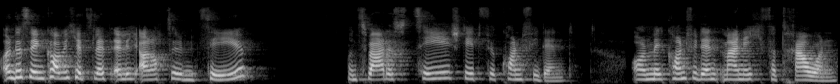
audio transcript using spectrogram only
Und deswegen komme ich jetzt letztendlich auch noch zu dem C. Und zwar das C steht für confident. Und mit confident meine ich Vertrauen.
